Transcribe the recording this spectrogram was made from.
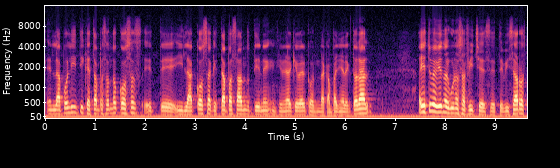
en la política, están pasando cosas, este, y la cosa que está pasando tiene en general que ver con la campaña electoral. Ahí estuve viendo algunos afiches este, bizarros.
